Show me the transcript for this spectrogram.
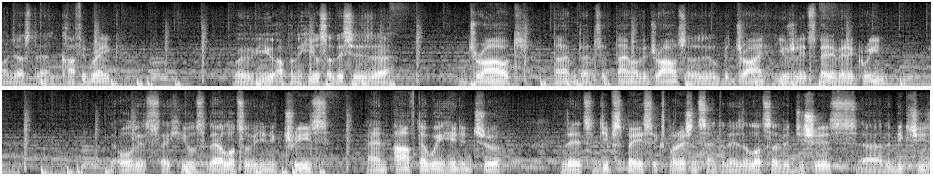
Or just a coffee break with a view up on the hill. So this is a drought time that's a time of a drought so it'll be dry. Usually it's very very green. There always uh, hills. There are lots of unique trees. And after we head into the deep space exploration center. There's a lots of dishes uh, the big cheese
